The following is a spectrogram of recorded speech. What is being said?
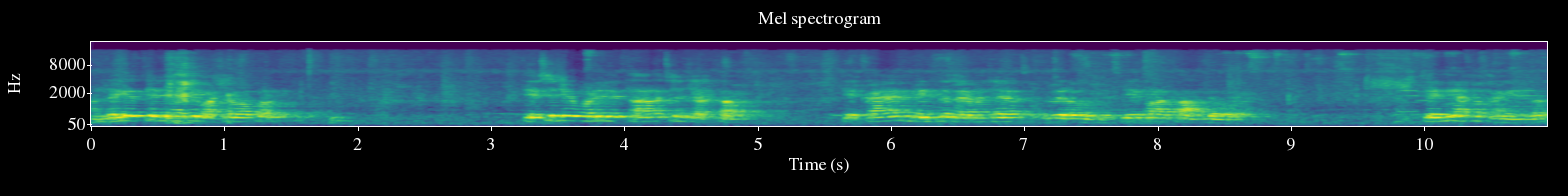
आणि लगेच त्यांनी माझी भाषा वापरली. त्याचे जे वडील आहेत, ताराचंद जगताप ते कायम बेंके साहेबांच्या विरोध होते ते पण आता आपल्या आहे. त्यांनी असं सांगितलं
